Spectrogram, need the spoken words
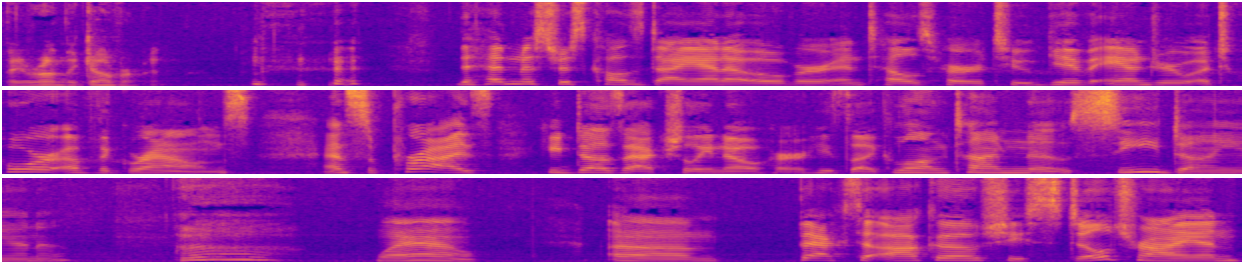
They run the government. The headmistress calls Diana over and tells her to give Andrew a tour of the grounds. And surprise, he does actually know her. He's like, "Long time no see, Diana." wow. Um, back to Akko. She's still trying.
